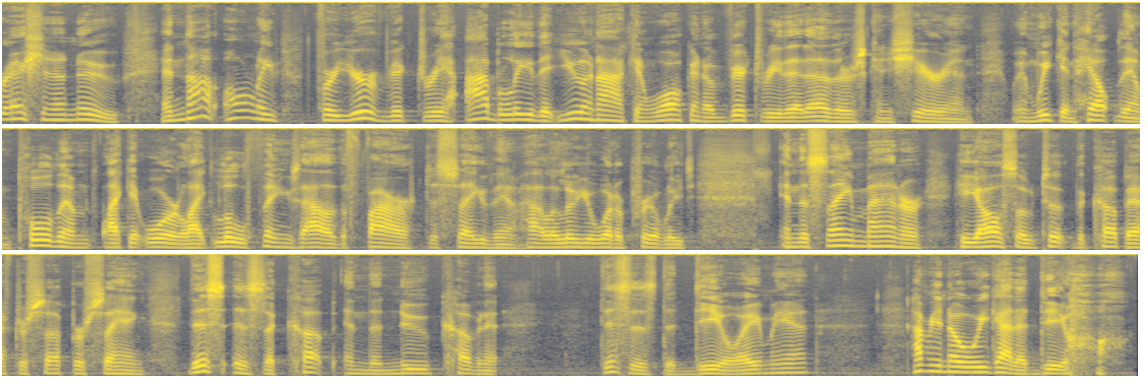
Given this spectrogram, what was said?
fresh and anew. And not only for your victory, I believe that you and I can walk in a victory that others can share in. And we can help them, pull them like it were, like little things out of the fire to save them. Hallelujah, what a privilege. In the same manner, he also took the cup after supper, saying, This is the cup in the new covenant. This is the deal, amen? How many know we got a deal?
